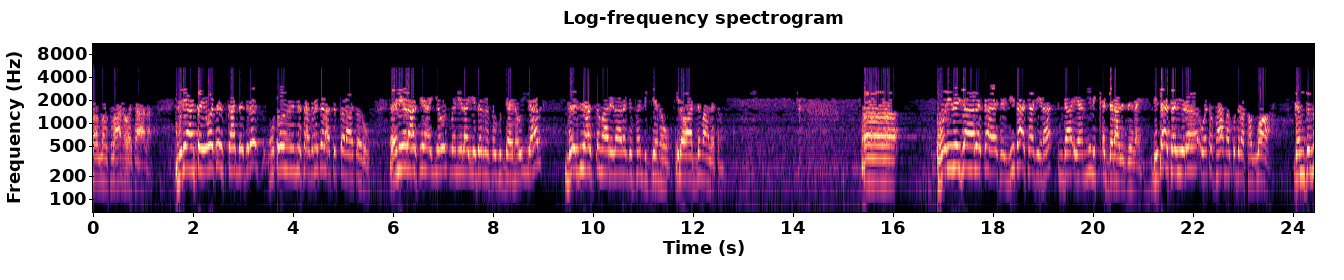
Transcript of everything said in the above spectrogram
አላህ Subhanahu Wa Ta'ala እንግዲህ አንተ ህይወት እስካለ ድረስ ሙቶ ነሳት ነገር አትጠራጠሩ። እኔ ራሴ ያየሁት በእኔ ላይ የደረሰ ጉዳይ ነው ይያል ለዚህ አስተማሪ ላረገ ፈልጌ ነው ይለዋል ማለት ነው ወይነ ጃለከ ሊታከቢራ እንዳ የሚል ይቀደራል እዚህ ላይ። ሊታከቢራ ወተፋመ ቁድረት አላህ ገምግመ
